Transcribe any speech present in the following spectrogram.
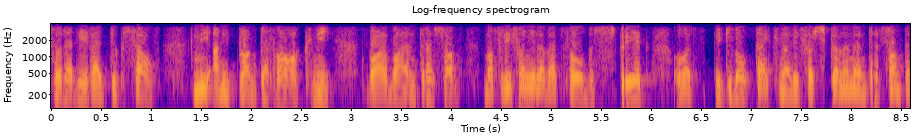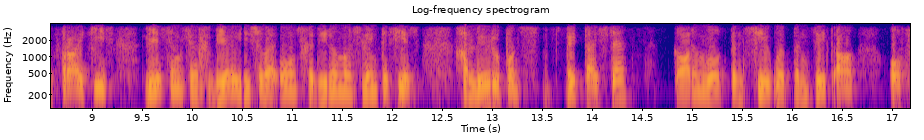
sodat die ryptoek self nie aan die plante raak nie. Baie baie interessant. Maar vir die van julle wat wil bespreek of wat bietjie wil kyk na die verskillende interessante praatjies, lesings en gebeure hierso by ons gedurende ons lentefees, gaan loer op ons webtuiste gardenworld.co.za of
